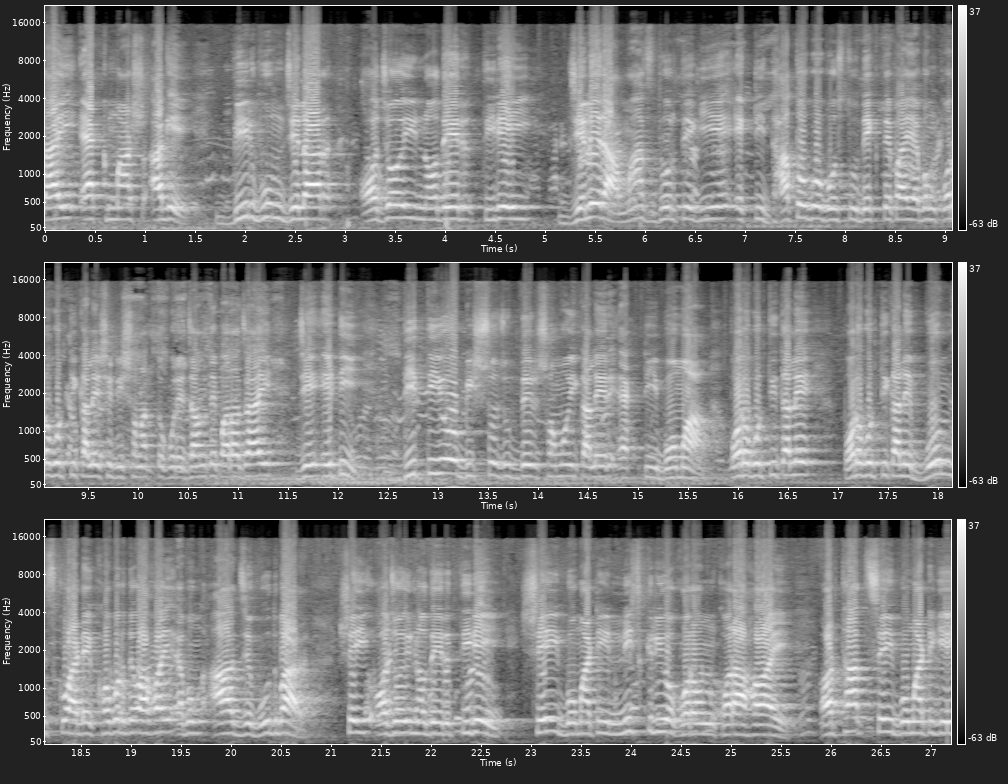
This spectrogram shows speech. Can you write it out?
প্রায় এক মাস আগে বীরভূম জেলার অজয় নদের তীরেই জেলেরা মাছ ধরতে গিয়ে একটি ধাতব বস্তু দেখতে পায় এবং পরবর্তীকালে সেটি শনাক্ত করে জানতে পারা যায় যে এটি দ্বিতীয় বিশ্বযুদ্ধের সময়কালের একটি বোমা। পরবর্তীকালে পরবর্তীকালে বোম স্কোয়াডে খবর দেওয়া হয় এবং আজ বুধবার সেই অজয় নদের তীরেই সেই বোমাটি নিষ্ক্রিয়করণ করা হয়। অর্থাৎ সেই বোমাটিকে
